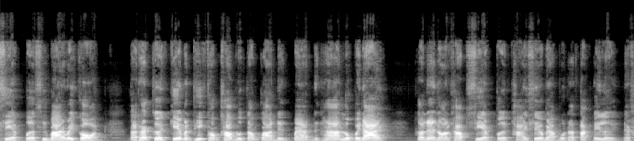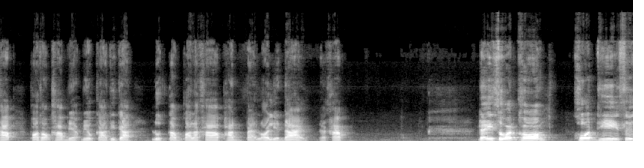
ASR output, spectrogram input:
เสี่ยงเปิดซื้อบายไว้ก่อน แต่ถ้าเกิดเกมมันพลิกทองคำหลุดต่ำกว่า 1815 ลงไปได้ ก็แน่นอนครับ เสี่ยงเปิดขายเซลล์แบบบนหน้าตักได้เลยนะครับ เพราะทองคำเนี่ยมีโอกาสที่จะหลุดต่ำกว่าราคา 1,800 เหรียญได้นะครับ ในส่วนของคนที่ซื้อ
